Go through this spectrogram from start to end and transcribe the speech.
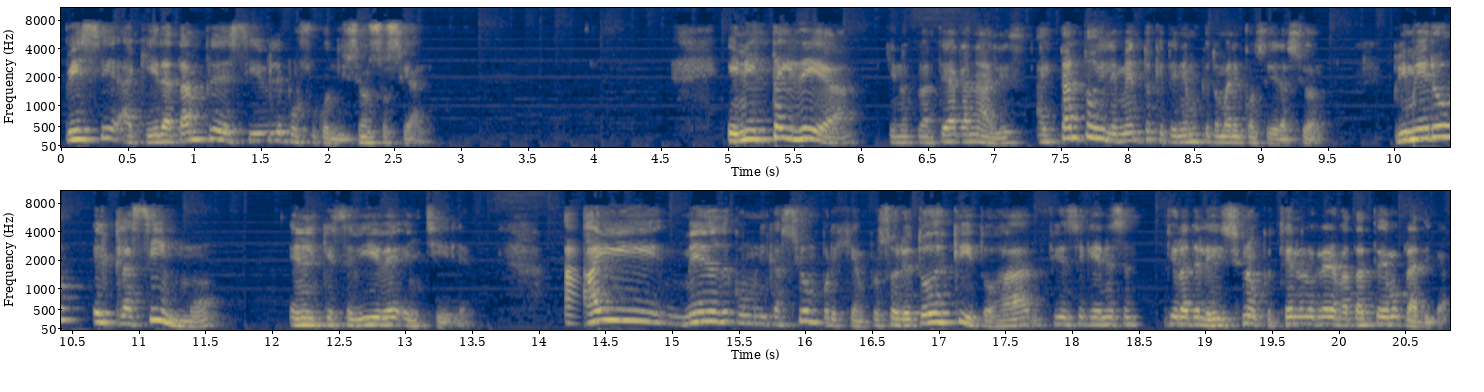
pese a que era tan predecible por su condición social. En esta idea que nos plantea Canales hay tantos elementos que tenemos que tomar en consideración. Primero, el clasismo en el que se vive en Chile. Hay medios de comunicación, por ejemplo, sobre todo escritos. ¿ah? Fíjense que en ese sentido la televisión, aunque ustedes no lo creen, es bastante democrática.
